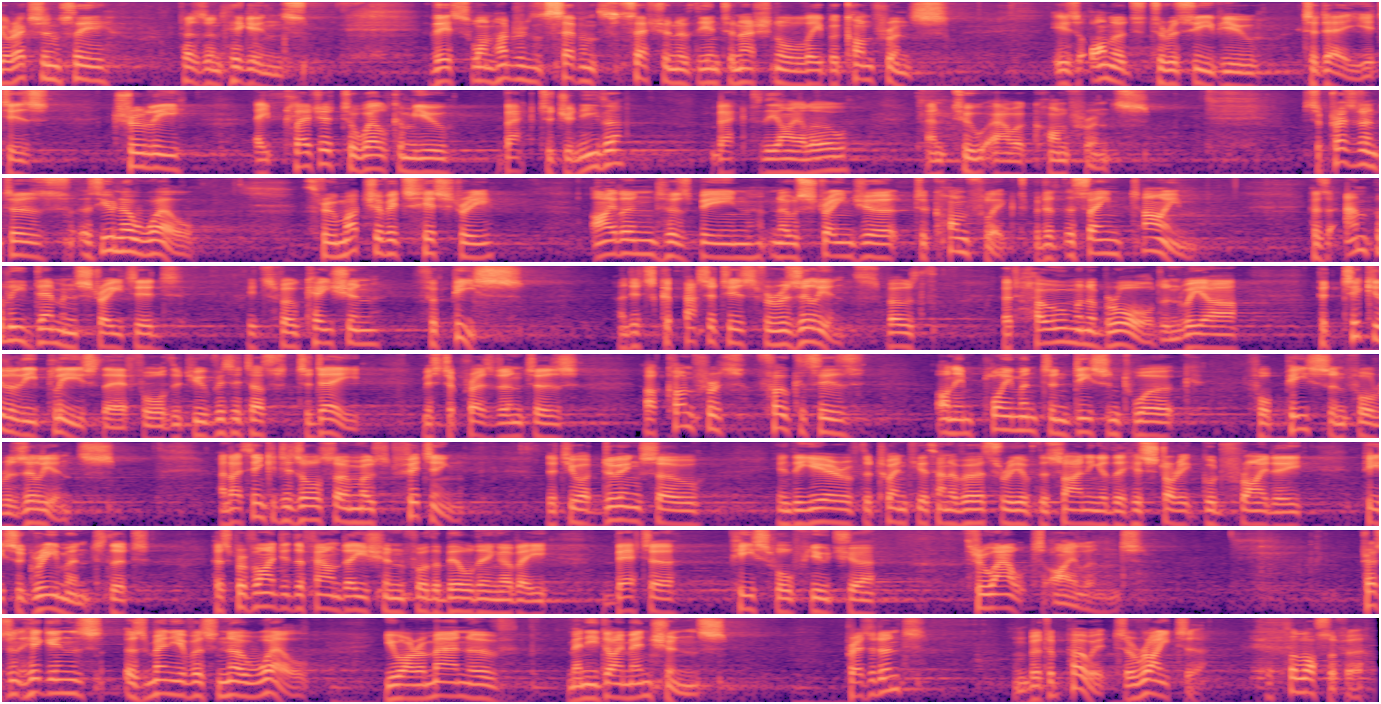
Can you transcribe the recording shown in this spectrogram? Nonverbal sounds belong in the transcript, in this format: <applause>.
Your Excellency, President Higgins, this 107th session of the International Labour Conference is honoured to receive you today. It is truly a pleasure to welcome you back to Geneva, back to the ILO, and to our conference. Mr. President, as, as you know well, through much of its history, Ireland has been no stranger to conflict, but at the same time has amply demonstrated its vocation for peace and its capacities for resilience, both at home and abroad. And we are particularly pleased, therefore, that you visit us today, Mr. President, as our conference focuses on employment and decent work for peace and for resilience. And I think it is also most fitting that you are doing so in the year of the 20th anniversary of the signing of the historic Good Friday peace agreement that has provided the foundation for the building of a better, peaceful future throughout Ireland. President Higgins, as many of us know well, you are a man of many dimensions. President, but a poet, a writer, a philosopher,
